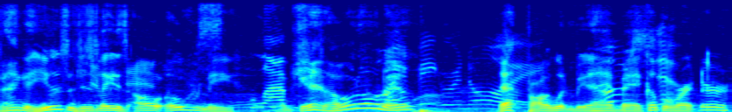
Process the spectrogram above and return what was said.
Dang it, you just laid this all over me. I guess hold on now. That probably wouldn't be a half bad couple right there.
